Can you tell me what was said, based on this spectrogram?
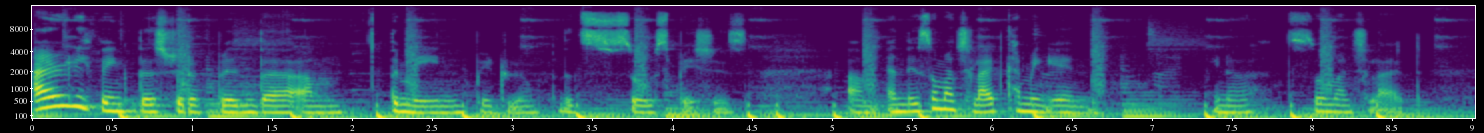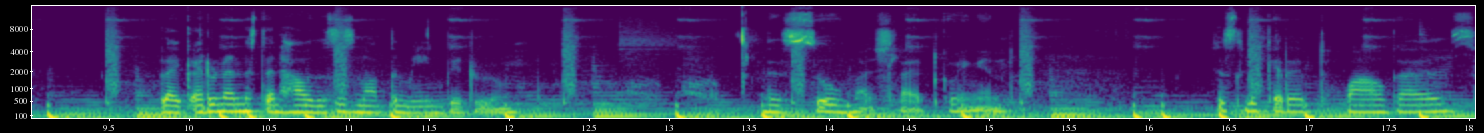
I really think this should have been the um, the main bedroom. That's so spacious, um, and there's so much light coming in. You know, so much light. Like I don't understand how this is not the main bedroom. There's so much light going in. Just look at it. Wow, guys.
